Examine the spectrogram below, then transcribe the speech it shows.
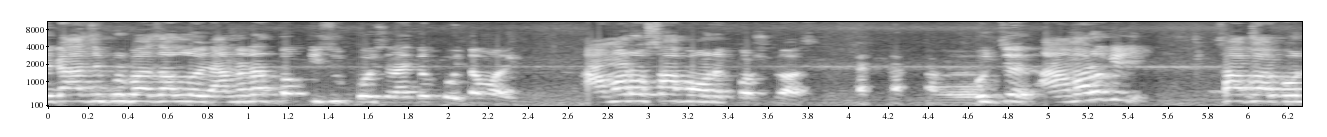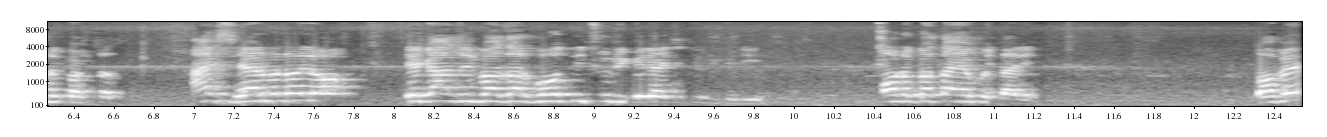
এই গাজীপুর বাজার লই, আপনারা তো কিছু কইছেন নাই তো কইতাম আর আমারও সাফা অনেক কষ্ট আছে। বুঝছেন? আমারও কি সাফা অনেক কষ্ট আছে। আমি চেয়ারম্যান হইল, এই গাজীপুর বাজার বহুতই চুরি করে আইছি, চুরি করে। অনেক কথা আমি কইতারি তবে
